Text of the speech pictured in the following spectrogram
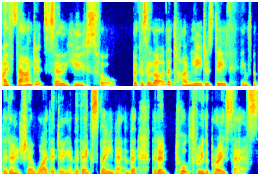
I found it so useful because a lot of the time leaders do things but they don't share why they're doing it they don't explain it and they they don't talk through the process.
